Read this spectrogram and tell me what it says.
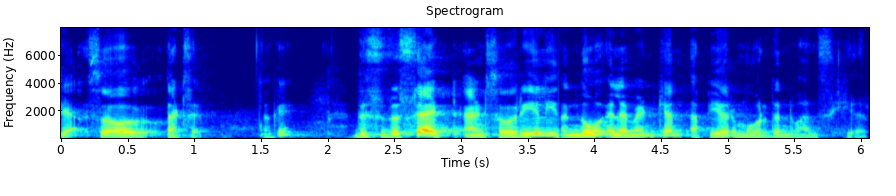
yeah so that is it okay. This is the set and so really no element can appear more than once here.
